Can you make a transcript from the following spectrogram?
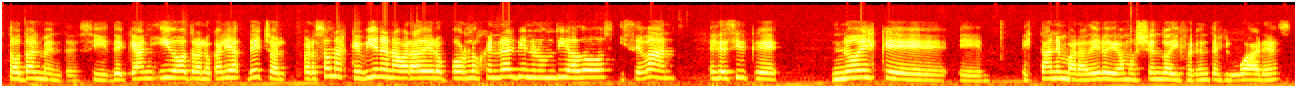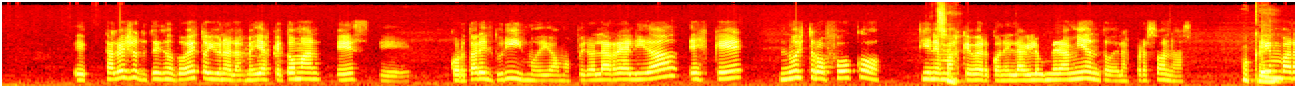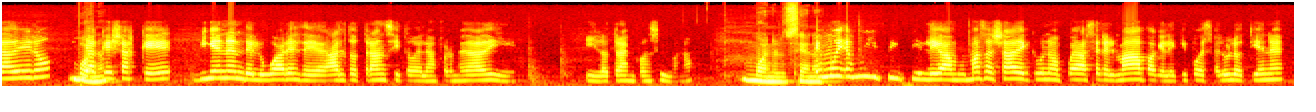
Totalmente, sí, de que han ido a otra localidad. De hecho, personas que vienen a Varadero por lo general vienen un día o dos y se van. Es decir, que no es que eh, están en Varadero, digamos, yendo a diferentes lugares. Eh, tal vez yo te estoy diciendo todo esto y una de las medidas que toman es eh, cortar el turismo, digamos, pero la realidad es que nuestro foco tiene más que ver con el aglomeramiento de las personas en Varadero y aquellas que vienen de lugares de alto tránsito de la enfermedad y, lo traen consigo, ¿no? Bueno, Luciana. Es muy, es muy difícil, digamos, más allá de que uno pueda hacer el mapa, que el equipo de salud lo tiene,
